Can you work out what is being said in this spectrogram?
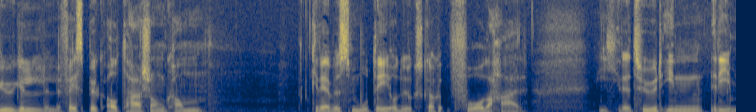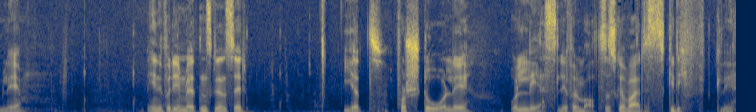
Google eller Facebook, alt det her som kan kreves mot de, og du skal få det her i retur innen rimelig, innenfor rimelighetens grenser i et forståelig og leselig format. Så det skal være skriftlig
